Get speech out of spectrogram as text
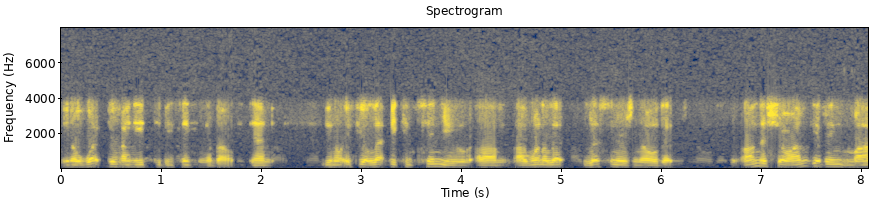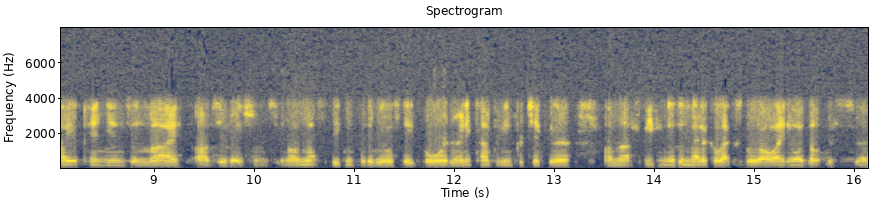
you know, what do I need to be thinking about? And you know, if you'll let me continue, um, I want to let listeners know that on the show, I'm giving my opinions and my observations. You know, I'm not speaking for the real estate board or any company in particular. I'm not speaking as a medical expert. All I know about this uh,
